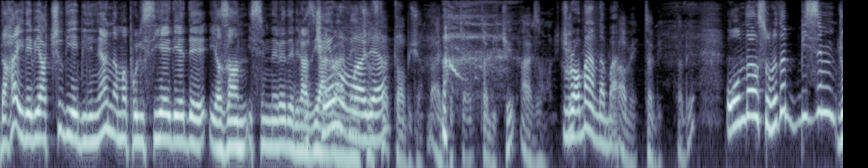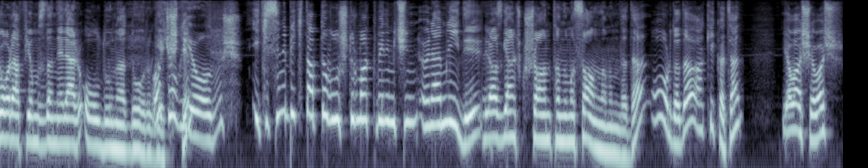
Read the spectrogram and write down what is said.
daha edebiyatçı diye bilinen ama polisiye diye de yazan isimlere de biraz yer Çehov'un vermeye var ya. çalıştık. Tabii canım. Elbette tabii ki her zaman için. Roman ama. Tabii tabii tabii. Ondan sonra da bizim coğrafyamızda neler olduğuna doğru O geçtim. çok iyi olmuş. İkisini bir kitapta buluşturmak benim için önemliydi. Biraz genç kuşağın tanıması anlamında da. Orada da hakikaten yavaş yavaş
